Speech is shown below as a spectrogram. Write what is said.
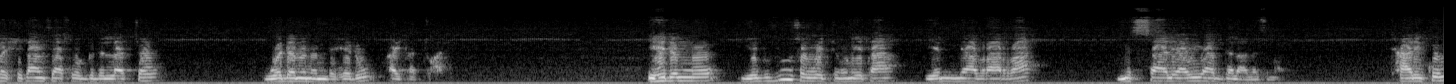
በሽታን ሲያስወግድላቸው ወደ ምን እንደሄዱ አይታችኋል። ይሄ ደግሞ የብዙ ሰዎችን ሁኔታ የሚያብራራ ምሳሌያዊ አገላለጽ ነው። ታሪኩም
